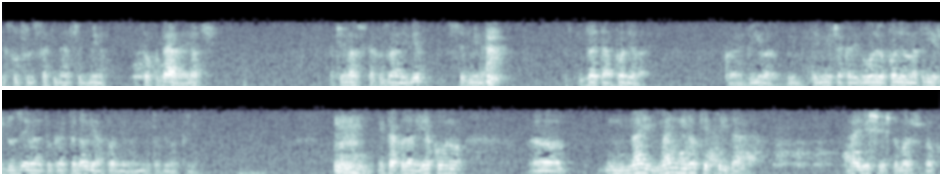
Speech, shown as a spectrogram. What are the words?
da su učili svaki dan sedminu, toku dana i noći. Znači imali su takozvani vir sedmina. I to je ta podjela koja je bila. Te mi je čak kad je govorio o podjelu na tri žduzeva, to kao je to novija podjela, nije to bilo prije. I tako dalje. Iako ono, uh, najmanji rok je tri dana. Najviše što možeš toku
